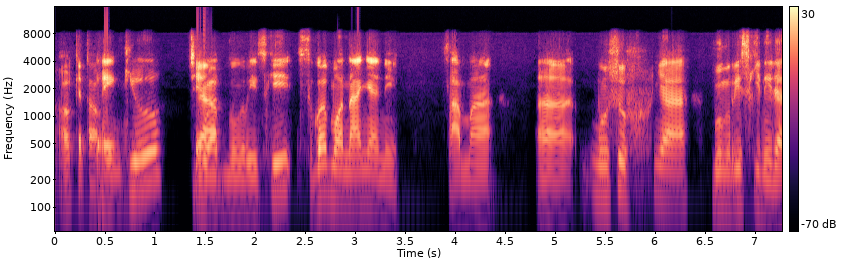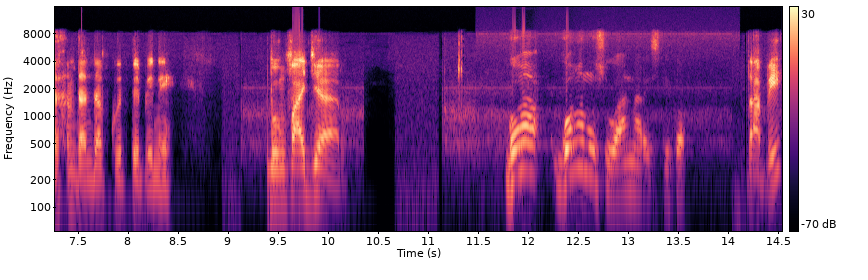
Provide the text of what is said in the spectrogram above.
Oke, tau. thank you Siap. Bung Rizky. Gue mau nanya nih sama eh, musuhnya Bung Rizky nih dalam tanda kutip ini. Bung Fajar. Gue gak, gua gak musuhan sama Rizky kok. Tapi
